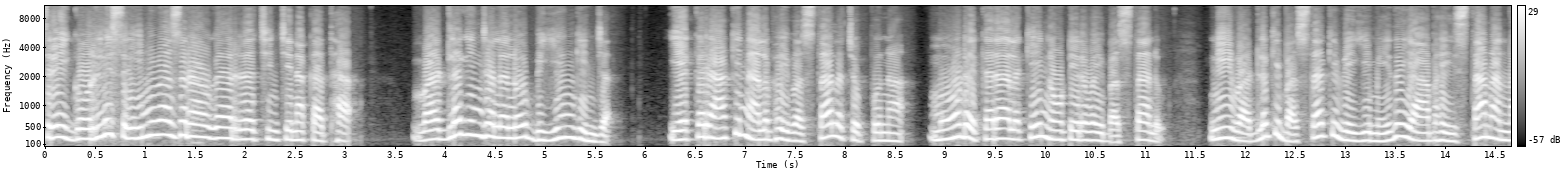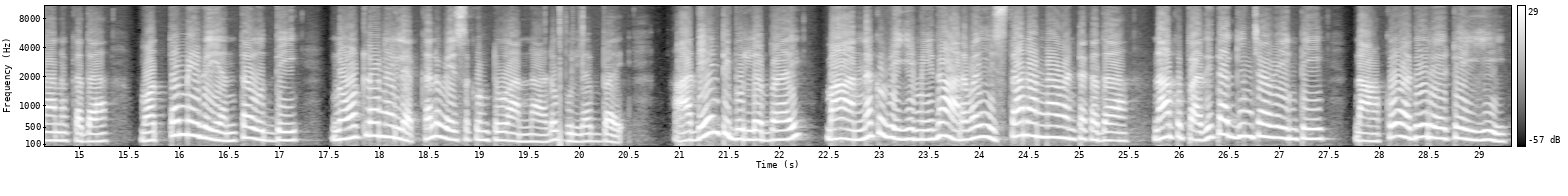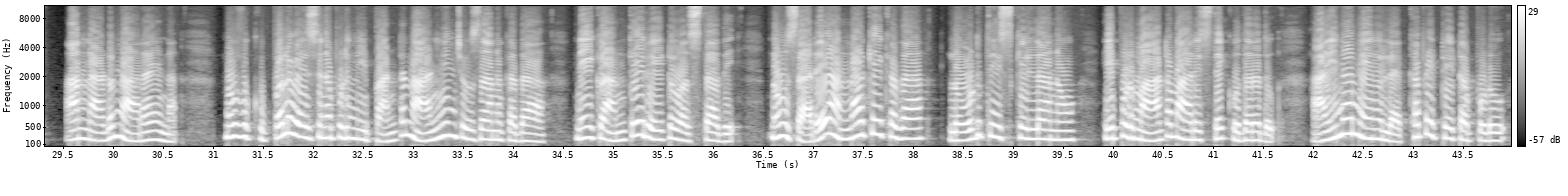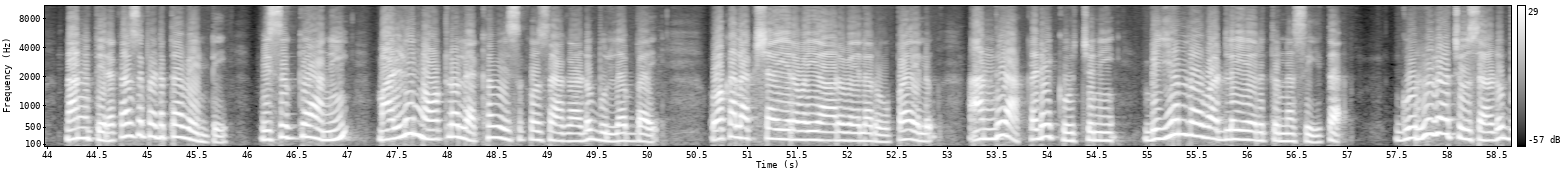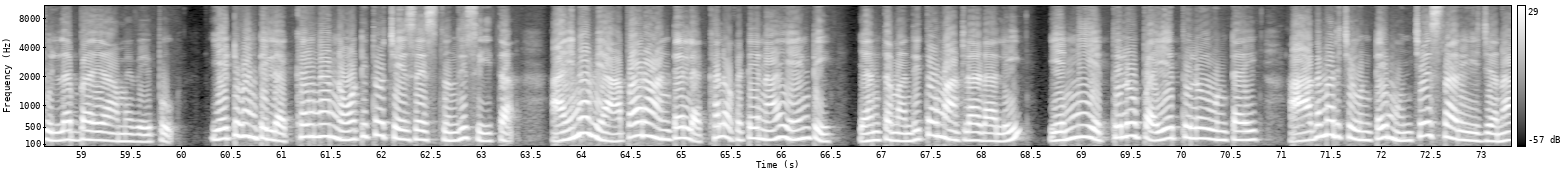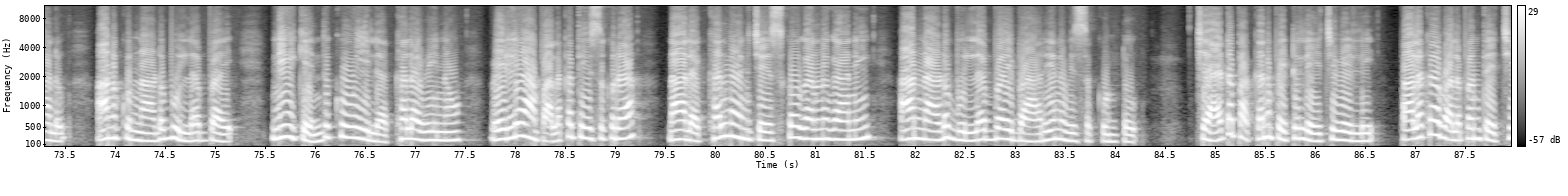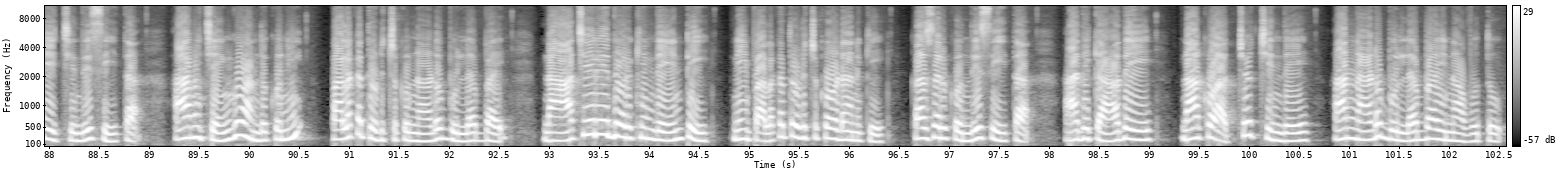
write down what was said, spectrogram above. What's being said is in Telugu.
శ్రీ గొర్లి శ్రీనివాసరావు గారు రచించిన కథ వడ్ల గింజలలో బియ్యం గింజ. ఎకరాకి నలభై బస్తాల చొప్పున మూడెకరాలకి నూట ఇరవై బస్తాలు. నీ వడ్లకి బస్తాకి వెయ్యి మీద యాభై ఇస్తానన్నాను కదా మొత్తం మీద ఎంత ఉద్ది నోట్లోనే లెక్కలు వేసుకుంటూ అన్నాడు బుల్లబ్బాయి. అదేంటి బుల్లబ్బాయి? మా అన్నకు వెయ్యి మీద అరవై ఇస్తానన్నావంట కదా నాకు పది తగ్గించావేంటి? నాకు అదే రేటు ఇయ్యి. అన్నాడు నారాయణ. నువ్వు కుప్పలు వేసినప్పుడు నీ పంట నాణ్యం చూశాను కదా. నీకు అంతే రేటు వస్తాది. నువ్వు సరే అన్నాకే కదా. లోడు తీసుకెళ్ళాను. ఇప్పుడు మాట మారిస్తే కుదరదు. అయినా నేను లెక్క పెట్టేటప్పుడు నన్ను తిరకాస పెడతావేంటి? విసుగ్గా అని మళ్ళీ నోట్లో లెక్క వేసుకోసాగాడు బుల్లబ్బాయి. ఒక లక్ష ఇరవై ఆరు వేల రూపాయలు అంది అక్కడే కూర్చుని బియ్యంలో వడ్లు ఏరుతున్న సీత. గుర్రుగా చూశాడు బుల్లబ్బాయి ఆమె వైపు. ఎటువంటి లెక్కైనా నోటితో చేసేస్తుంది సీత. అయినా వ్యాపారం అంటే లెక్కలు ఒకటేనా ఏంటి? ఎంతమందితో మాట్లాడాలి? ఎన్ని ఎత్తులు పై ఎత్తులు ఉంటాయి? ఆదమరిచి ఉంటే ముంచేస్తారు ఈ జనాలు అనుకున్నాడు బుల్లబ్బాయి. నీకెందుకు ఈ లెక్కలవిను? వెళ్ళి ఆ పలక తీసుకురా. నా లెక్కలు నేను చేసుకోగలను గాని అన్నాడు బుల్లబ్బాయి భార్యను విసుక్కుంటూ. చేట పక్కన పెట్టి లేచి వెళ్ళి పలక బలపం తెచ్చి ఇచ్చింది సీత. ఆమె చెంగు అందుకుని పలక తుడుచుకున్నాడు బుల్లబ్బాయి. నా చీరే దొరికిందేంటి? నీ పలక తుడుచుకోవడానికి కసురుకుంది సీత. అది కాదే నాకు అచ్చొచ్చిందే అన్నాడు బుల్లబ్బాయి నవ్వుతూ.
